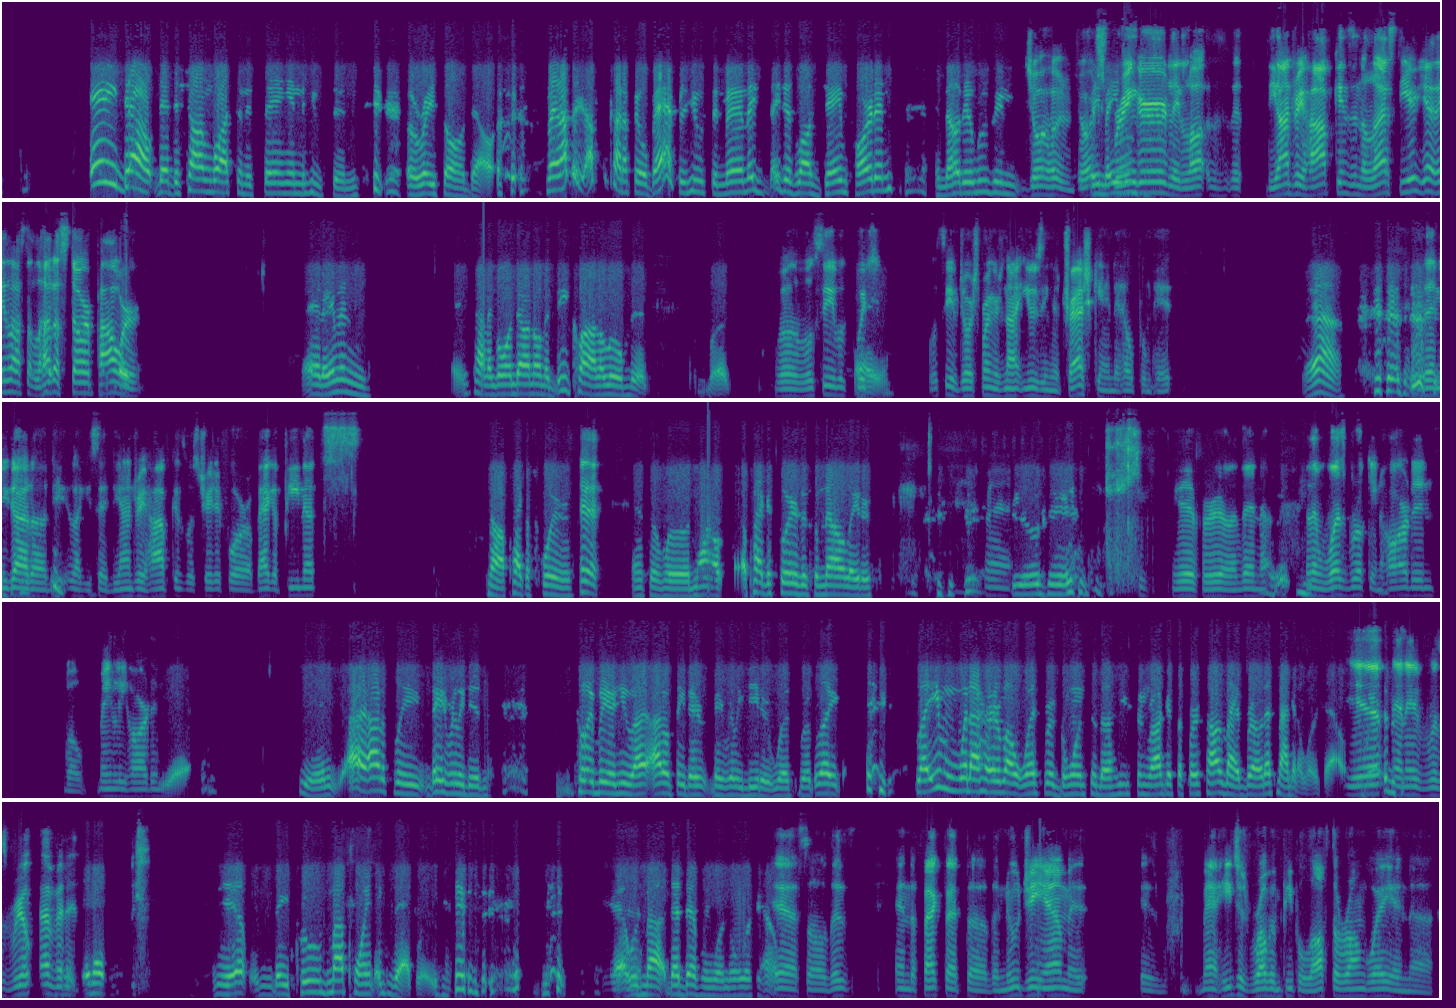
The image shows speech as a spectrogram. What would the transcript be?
any doubt that Deshaun Watson is staying in Houston, erase all doubt. man, I think I kind of feel bad for Houston, man. They they just lost James Harden, and now they're losing George, George they Springer. They lost the, DeAndre Hopkins in the last year. Yeah, they lost a lot of star power. Yeah, they've been they kind of going down on the decline a little bit, but well, we'll see which. Hey. We'll see if George Springer's not using a trash can to help him hit. Yeah. then you got, uh, like you said, DeAndre Hopkins was traded for a bag of peanuts. No, a pack of squares and some uh, now a pack of squares and some now later. you know yeah, for real. And then uh, and then Westbrook and Harden. Well, mainly Harden. Yeah. Yeah, I honestly they really did. Totally me and you, I, I don't think they they really needed Westbrook. Like like even when I heard about Westbrook going to the Houston Rockets the first time, I was like, bro, that's not gonna work out. Yeah, and it was real evident. yep, they proved my point exactly. that was not that definitely wasn't gonna work out. Yeah, so this and the fact that the the new GM is is man, he just rubbing people off the wrong way and uh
